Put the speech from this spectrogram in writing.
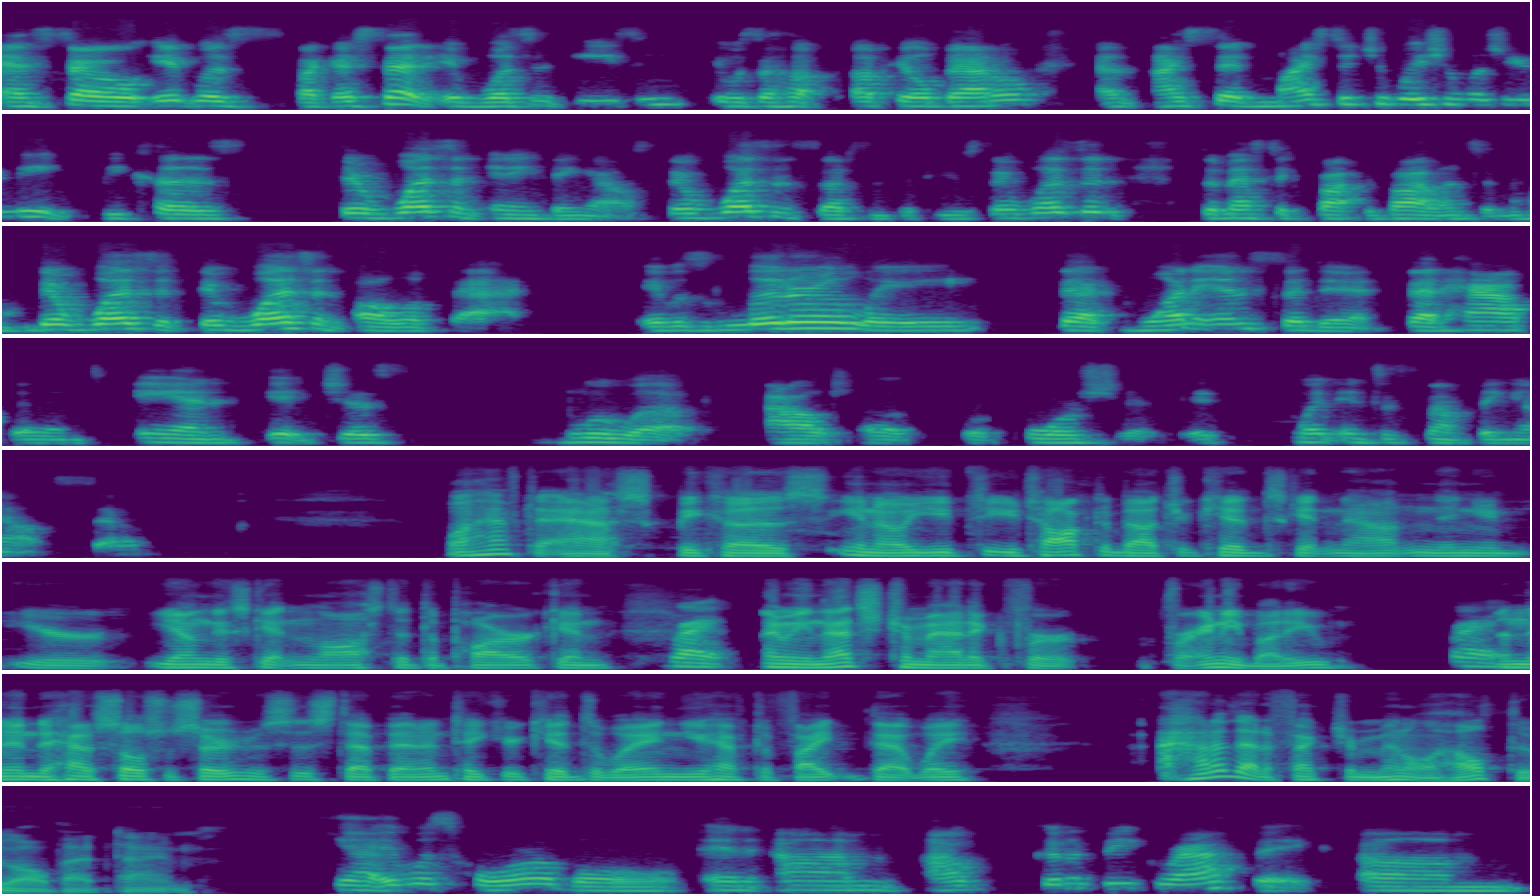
And so it was, like I said, it wasn't easy. It was a uphill battle. And I said my situation was unique because there wasn't anything else. There wasn't substance abuse. There wasn't domestic violence in the home. There wasn't, there wasn't all of that. It was literally that one incident that happened and it just blew up out of proportion. It went into something else. So well, I have to ask because you know you you talked about your kids getting out and then your your youngest getting lost at the park and right. I mean that's traumatic for for anybody. Right. And then to have social services step in and take your kids away and you have to fight that way. How did that affect your mental health through all that time? Yeah, it was horrible. And um I'm gonna be graphic. Um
